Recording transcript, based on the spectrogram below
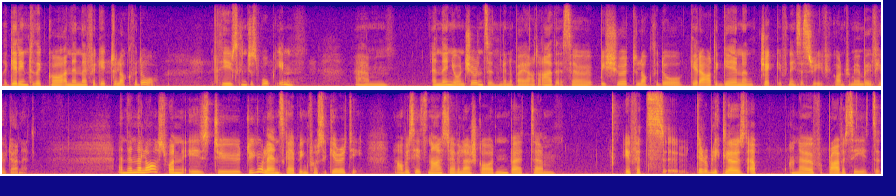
they get into the car and then they forget to lock the door. Thieves can just walk in. Um, and then your insurance isn't going to pay out either. So be sure to lock the door, get out again, and check if necessary if you can't remember if you've done it. And then the last one is to do your landscaping for security. Now, obviously, it's nice to have a lush garden, but um, if it's uh, terribly closed up, I know for privacy it's a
